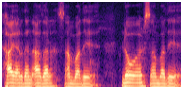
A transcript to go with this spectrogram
higher than other somebody lower somebody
